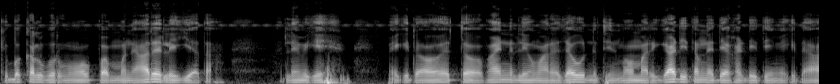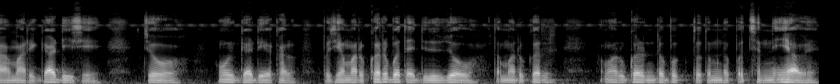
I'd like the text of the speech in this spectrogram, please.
કે બકાલપુરમાં પપ્પા મને હારે લઈ ગયા હતા. એટલે મેં કહે મેં કીધું, હવે તો ફાઇનલી મારે જવું જ નથી. મેં મારી ગાડી તમને દેખાડી હતી. મેં કીધું આ મારી ગાડી છે. જો, હું ગાડી દેખાડું પછી અમારું ઘર બતાવી દીધું. જો, તમારું ઘર અમારું ઘર લગભગ તો તમને પસંદ નહીં આવે.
